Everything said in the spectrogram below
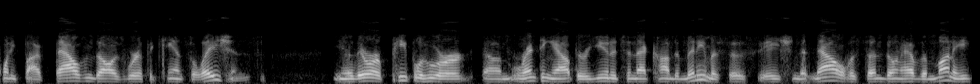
$25,000 worth of cancellations. You know, there are people who are um, renting out their units in that condominium association that now all of a sudden don't have the money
